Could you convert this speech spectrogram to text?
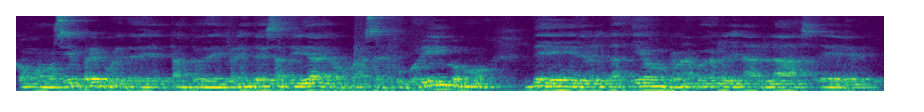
como siempre pues de, tanto de diferentes actividades como puede ser el futbolín como de, orientación que van a poder rellenar las, eh,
